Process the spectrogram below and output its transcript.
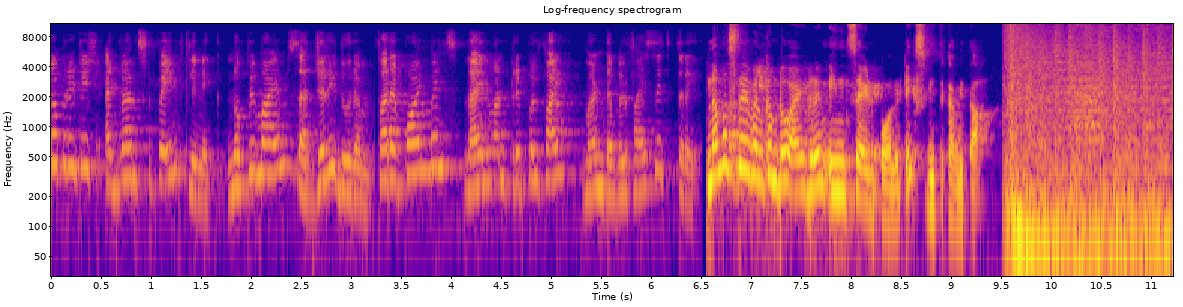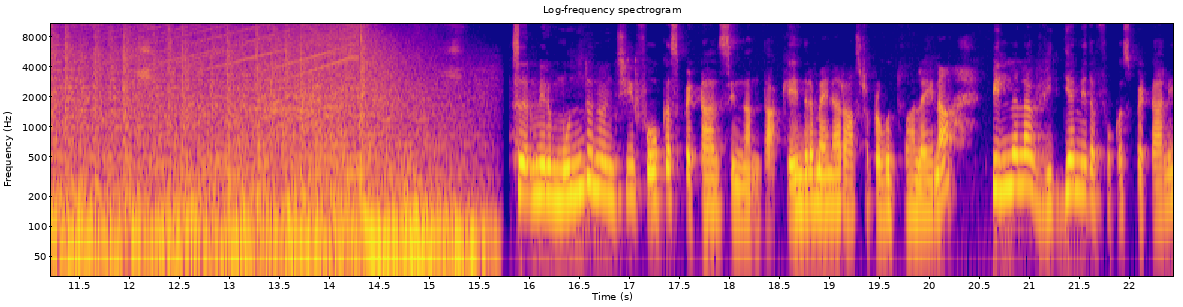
Indo British advanced pain clinic నొప్పి మాయం సర్జరీ దూరం. For appointments nine one triple five one double five six three నమస్తే welcome to I dream inside politics with Kavitha sir మీరు ముందు నుంచి ఫోకస్ పెట్టాల్సిందంతా కేంద్రమైన రాష్ట్ర ప్రభుత్వాలైనా పిల్లల విద్య మీద ఫోకస్ పెట్టాలి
